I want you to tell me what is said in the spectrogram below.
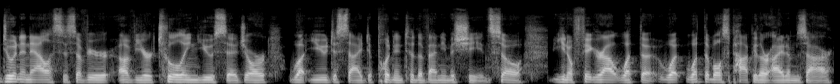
do an analysis of your of your tooling usage or what you decide to put into the vending machine. So you know, figure out what the what what the most popular items are,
